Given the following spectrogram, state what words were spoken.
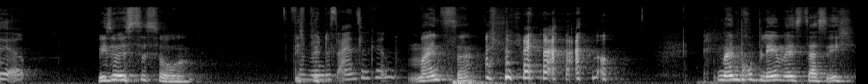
Ja. Wieso ist das so? Verwöhntes Einzelkind? meinst du? Keine Ahnung. Mein Problem ist, dass ich.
